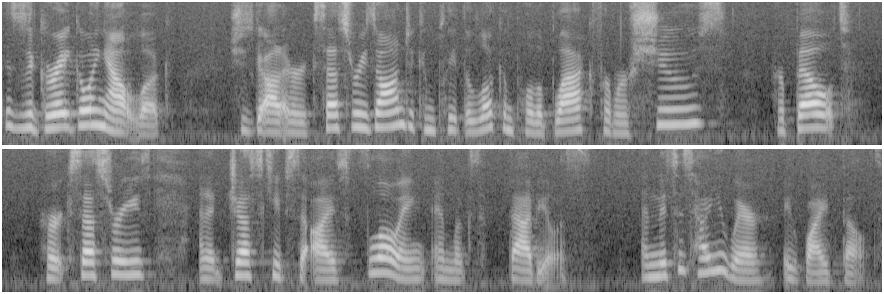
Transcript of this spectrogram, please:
This is a great going out look. She's got her accessories on to complete the look and pull the black from her shoes, her belt, her accessories, and it just keeps the eyes flowing and looks fabulous. And this is how you wear a wide belt.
